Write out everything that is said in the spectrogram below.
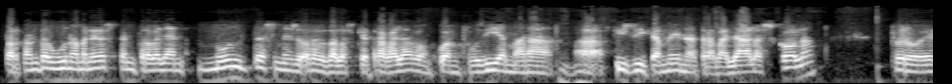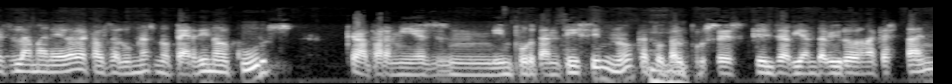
Per tant, d'alguna manera estem treballant moltes més hores de les que treballàvem quan podíem anar eh, físicament a treballar a l'escola, però és la manera de que els alumnes no perdin el curs, que per mi és mm, importantíssim, no? que tot el procés que ells havien de viure durant aquest any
